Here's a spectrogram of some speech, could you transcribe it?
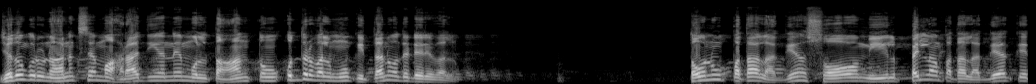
ਜਦੋਂ ਗੁਰੂ ਨਾਨਕ ਸਾਹਿਬ ਮਹਾਰਾਜ ਜੀ ਨੇ ਮੁਲਤਾਨ ਤੋਂ ਉਧਰ ਵੱਲ ਮੂੰਹ ਕੀਤਾ ਨਾ ਉਹਦੇ ਡੇਰੇ ਵੱਲ, ਤਾਂ ਉਹਨੂੰ ਪਤਾ ਲੱਗ ਗਿਆ 100 ਮੀਲ ਪਹਿਲਾਂ ਪਤਾ ਲੱਗ ਗਿਆ ਕਿ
